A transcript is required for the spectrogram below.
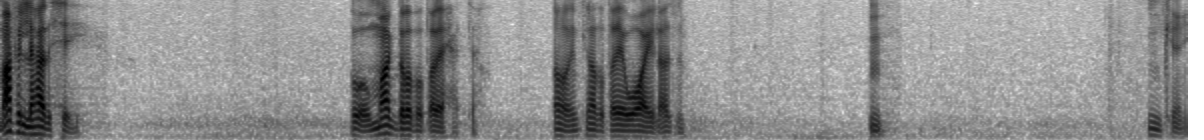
ما في إلا هذا الشيء. هو ما أقدر أضغط عليه حتى. أوه يمكن أضغط عليه واي لازم. okay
